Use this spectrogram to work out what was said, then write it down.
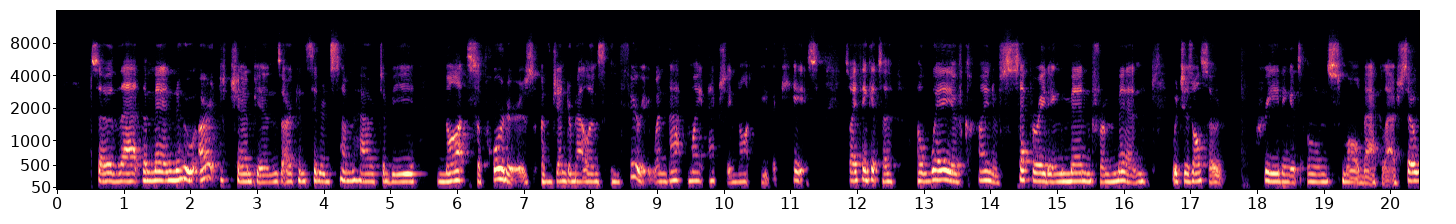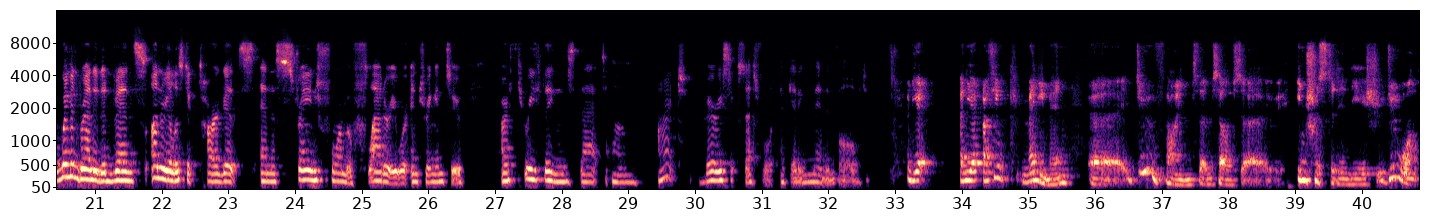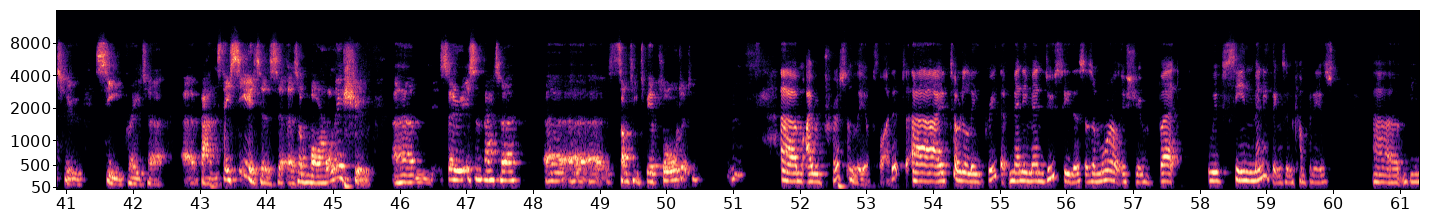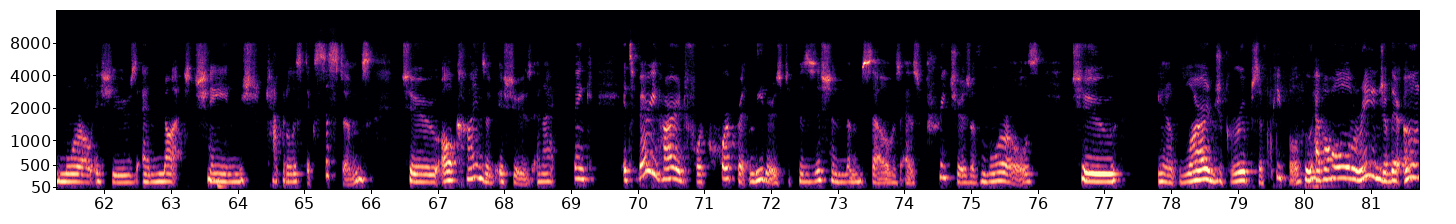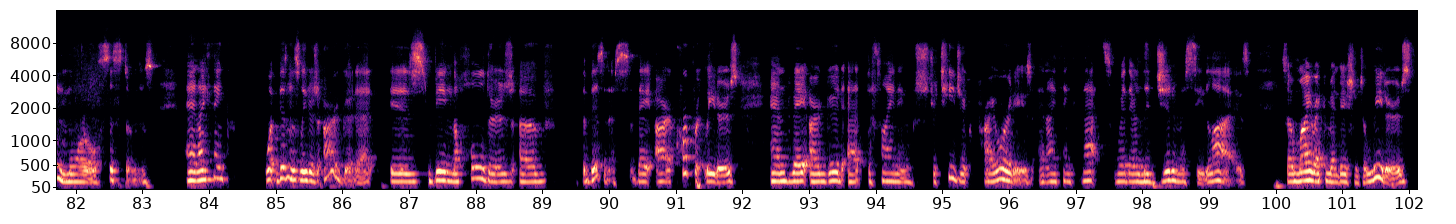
so that the men who aren't champions are considered somehow to be not supporters of gender balance in theory, when that might actually not be the case. So I think it's a, a way of kind of separating men from men, which is also creating its own small backlash. So, women branded events, unrealistic targets, and a strange form of flattery we're entering into are three things that um, aren't very successful at getting men involved. And yet, and yet, I think many men uh, do find themselves uh, interested in the issue, do want to see greater uh, balance. They see it as, as a moral issue. Um, so, isn't that a, something to be applauded? Mm-hmm. Um, I would personally applaud it. Uh, I totally agree that many men do see this as a moral issue, but we've seen many things in companies uh, be moral issues and not change capitalistic systems to all kinds of issues. And I think it's very hard for corporate leaders to position themselves as preachers of morals to you know large groups of people who have a whole range of their own moral systems and i think what business leaders are good at is being the holders of the business. They are corporate leaders and they are good at defining strategic priorities. And I think that's where their legitimacy lies. So, my recommendation to leaders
